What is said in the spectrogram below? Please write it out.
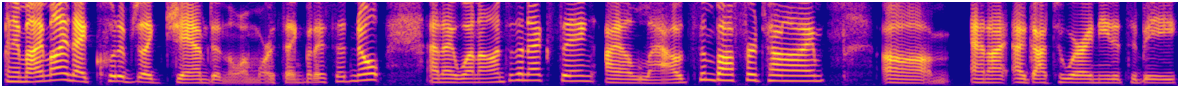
and in my mind, I could have like jammed in the one more thing, but I said nope. And I went on to the next thing. I allowed some buffer time. Um, and I, I got to where I needed to be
